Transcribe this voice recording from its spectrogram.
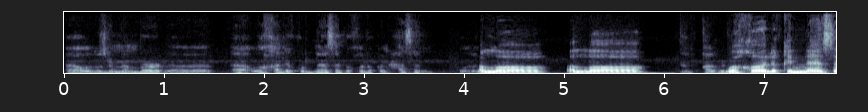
I always remember وخلق الناس بخلق حسن. الله الله وخالق الناس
